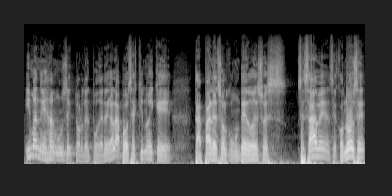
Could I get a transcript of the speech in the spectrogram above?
y manejan un sector del poder de Galápagos. O sea, aquí no hay que tapar el sol con un dedo, eso es se sabe, se conoce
